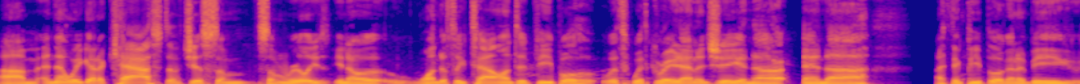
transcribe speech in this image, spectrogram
Um, and then we got a cast of just some some really you know wonderfully talented people with with great energy, and uh, and uh, I think people are going to be,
